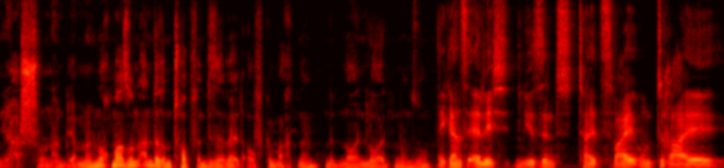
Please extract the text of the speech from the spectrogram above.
Ja, schon haben die haben noch mal so einen anderen Topf in dieser Welt aufgemacht, ne? Mit neuen Leuten und so. Ey, ganz ehrlich, mir sind Teil 2 und 3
